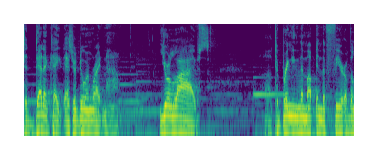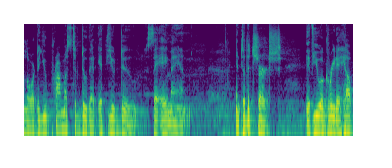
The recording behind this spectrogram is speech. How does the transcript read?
to dedicate as you're doing right now, your lives uh, to bringing them up in the fear of the Lord. Do you promise to do that? If you do, say amen. amen. And to the church, if you agree to help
